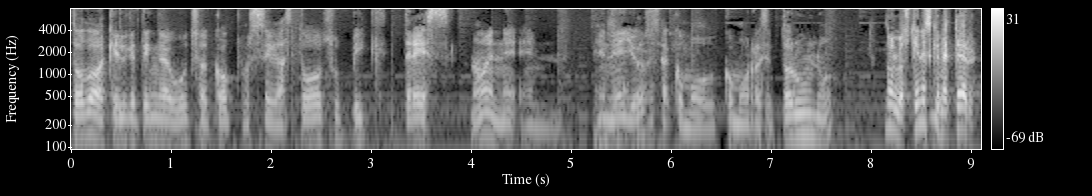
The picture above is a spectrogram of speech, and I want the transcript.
todo aquel que tenga Woods o Cop pues, se gastó su pick 3, ¿no? En, en, en ellos, o sea, como, como receptor 1. no los tienes que meter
